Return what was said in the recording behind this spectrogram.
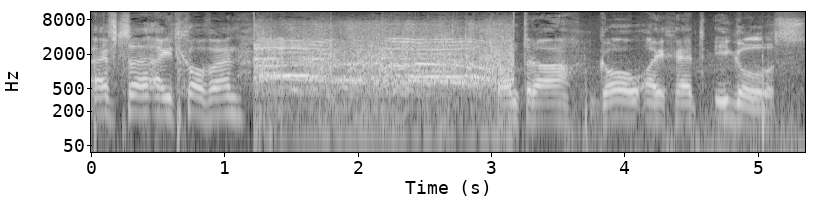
FC Eindhoven kontra Go Ahead Eagles.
